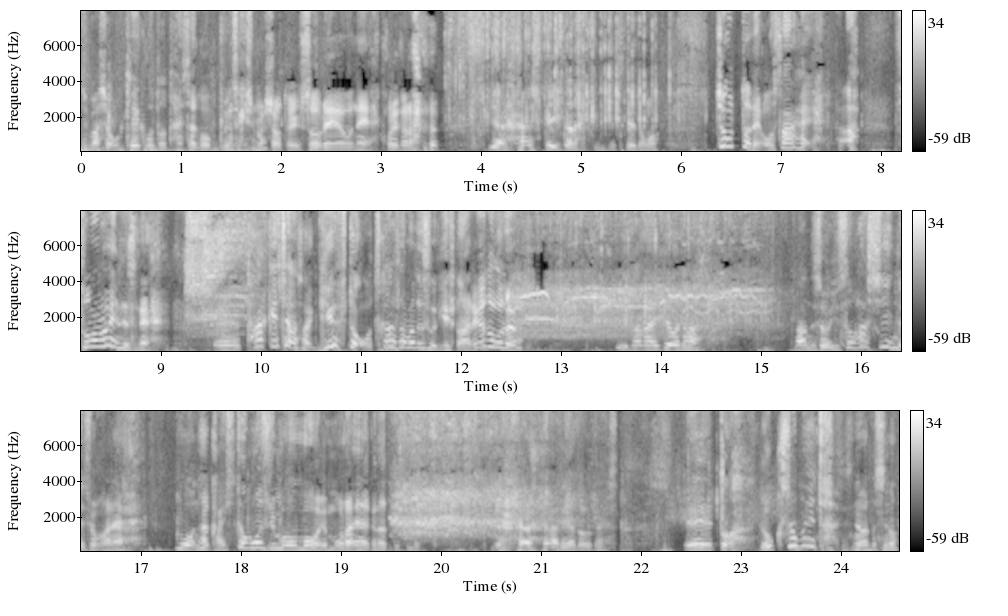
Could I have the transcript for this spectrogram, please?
しましょう傾向と対策を分析しましょうというそれをねこれから やらせていただくんですけれどもちょっとねおさらいあその前にですねえー、たけちゃんさんギフトお疲れ様です。ギフトありがとうございます。いただいております。なんでしょう忙しいんでしょうかね。もうなんか一文字ももうもらえなくなってしまう。ありがとうございます。えっ、ー、と読書メーターですね。私の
